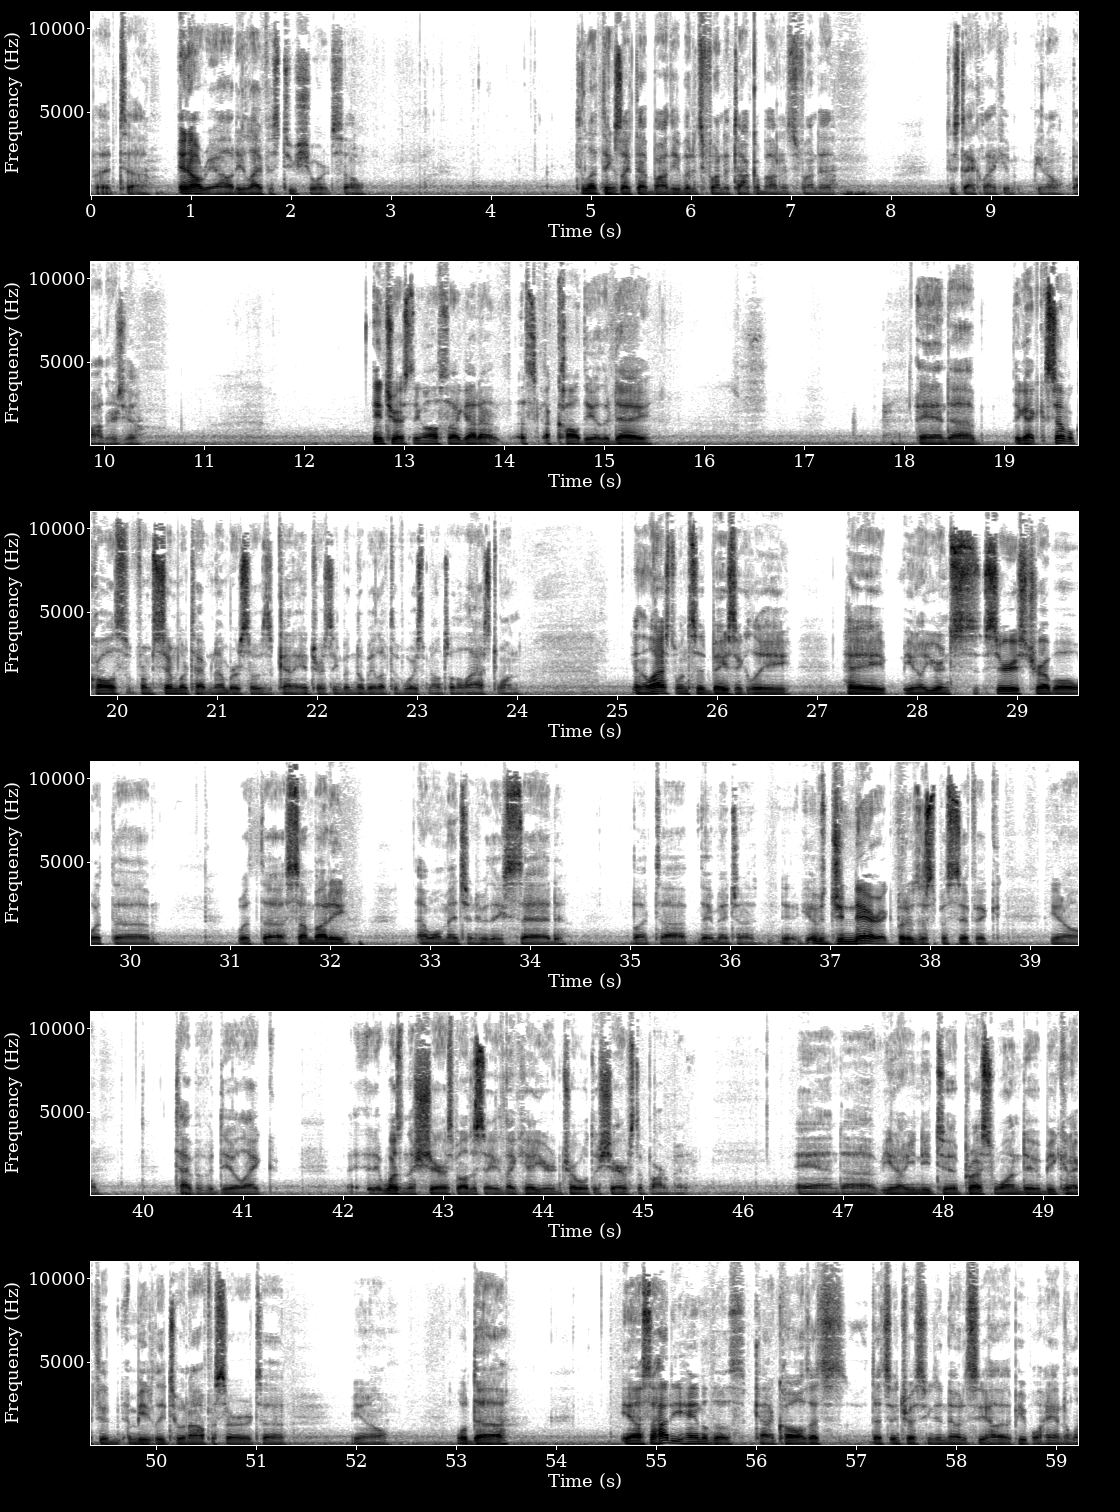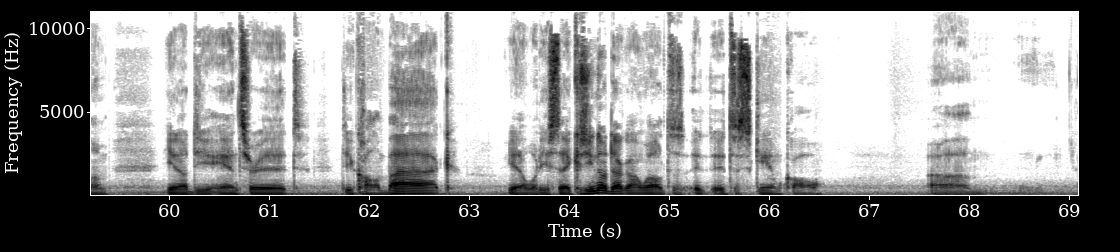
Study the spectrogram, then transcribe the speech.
But uh, in all reality, life is too short, so to let things like that bother you. But it's fun to talk about. And it's fun to just act like it, you know, bothers you. Interesting. Also, I got a, a, a call the other day, and uh, they got several calls from similar type numbers, so it was kind of interesting, but nobody left a voicemail until the last one. And the last one said basically, "Hey, you know, you're in serious trouble with the with uh, somebody. I won't mention who they said, but uh, they mentioned a, it was generic, but it was a specific, you know, type of a deal. Like it wasn't the sheriff's, but I'll just say like, hey, you're in trouble with the sheriff's department." And uh, you know you need to press one to be connected immediately to an officer to you know Well, duh. You know, so how do you handle those kind of calls? That's that's interesting to know to see how other people handle them. You know, do you answer it? Do you call them back? You know, what do you say? Because you know doggone well it's a, it, it's a scam call. Um,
